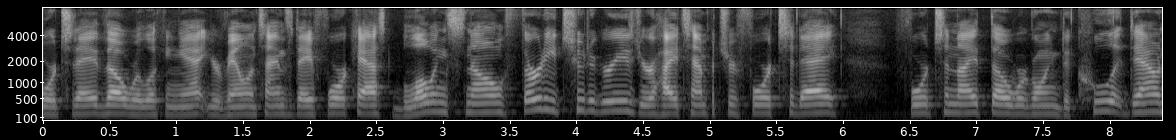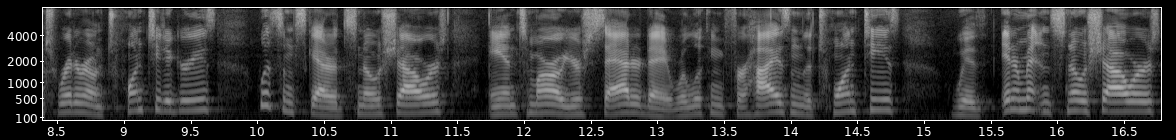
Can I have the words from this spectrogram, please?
For today, though, we're looking at your Valentine's Day forecast. Blowing snow, 32 degrees, your high temperature for today. For tonight, though, we're going to cool it down to right around 20 degrees with some scattered snow showers. And tomorrow, your Saturday, we're looking for highs in the 20s with intermittent snow showers.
